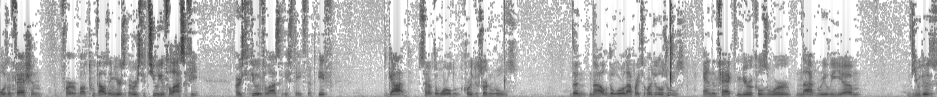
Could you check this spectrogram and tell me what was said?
what was in fashion for about 2,000 years, Aristotelian philosophy. Aristotelian philosophy states that if God set up the world according to certain rules, then now the world operates according to those rules. And in fact, miracles were not really um, viewed as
